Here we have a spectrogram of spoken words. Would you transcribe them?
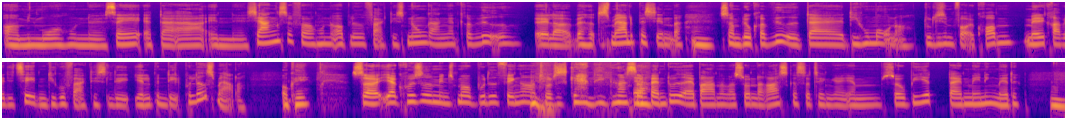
og min mor, hun øh, sagde, at der er en øh, chance for, hun oplevede faktisk nogle gange, at gravide, eller hvad hedder det, smertepatienter, mm. som blev gravide, da de hormoner, du ligesom får i kroppen med graviditeten, de kunne faktisk hjælpe en del på ledsmerter. Okay. Så jeg krydsede mine små buttede fingre og tog til scanning, og så ja. fandt ud af, at barnet var sundt og rask, og så tænkte jeg, jamen, so be it, der er en mening med det. Mm.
